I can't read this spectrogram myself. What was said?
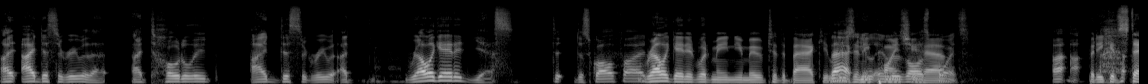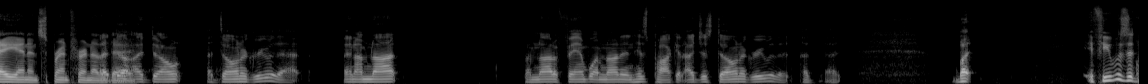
I, I disagree with that. I totally, I disagree with. I relegated, yes. D- disqualified, Relegated would mean you move to the back, you back. lose any you, points all you have, points. I, I, but he could stay in and sprint for another I day. don't, I don't, I don't agree with that, and I'm not. I'm not a fanboy. I'm not in his pocket. I just don't agree with it. I, I, but if he was a Wow.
